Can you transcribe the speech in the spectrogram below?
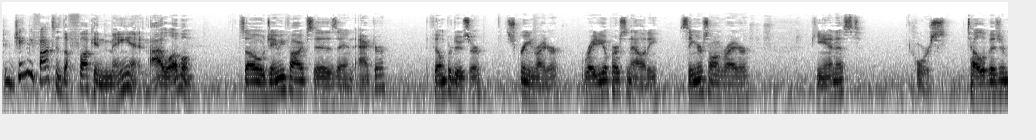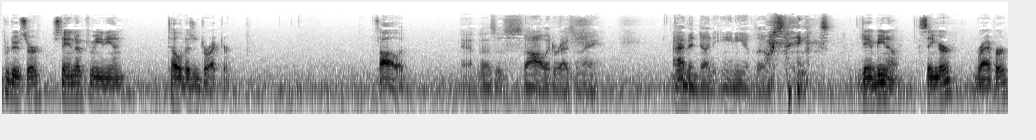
Dude, Jamie Foxx is the fucking man. I love him. So Jamie Foxx is an actor, film producer, screenwriter, radio personality, singer songwriter, pianist, course. television producer, stand up comedian, television director. Solid. Yeah, that's a solid resume. I haven't done any of those things. Gambino, singer, rapper,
